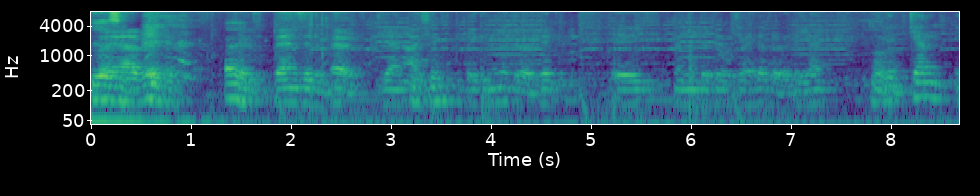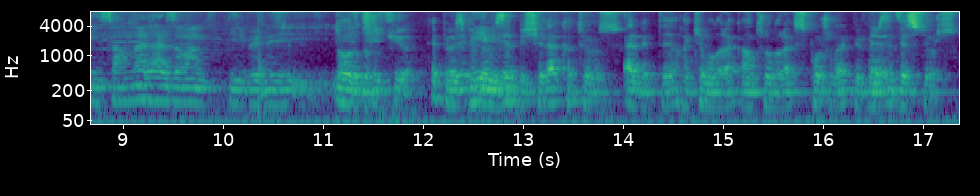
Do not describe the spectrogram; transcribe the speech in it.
diyorsun. Bayağı bir Evet. benzedim. Evet. Yani Ayşe Begüm'le de öyle. E, Mehmet Ali Hoca'yla da öyle. Yani Doğru. üretken insanlar her zaman birbirini Doğrudur. çekiyor. Hepimiz Öyle birbirimize bir şeyler katıyoruz. Elbette hakem olarak, antrenör olarak, sporcu olarak birbirimizi Evet. besliyoruz.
